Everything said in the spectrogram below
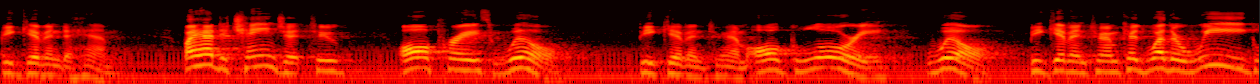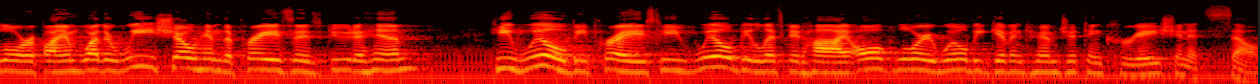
be given to him. But I had to change it to all praise will be given to him. All glory will be given to him. Because whether we glorify him, whether we show him the praises due to him, he will be praised. He will be lifted high. All glory will be given to him just in creation itself.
